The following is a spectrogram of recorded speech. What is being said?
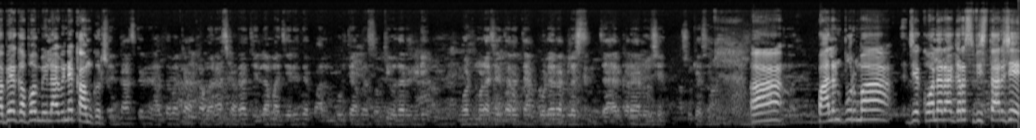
ગભે ગભો મિલાવીને કામ કરશું. ખાસ કરીને આ તબક્કે આખા બનાસકાંઠા જિલ્લામાં જે રીતે પાલનપુરથી આપણે સૌથી વધારે રીડિંગ વોટ મળે છે ત્યારે ત્યાં કોલેરા ગ્લસ્ટ જાહેર કરાયેલું છે. શું કહેશો પાલનપુરમાં જે કોલેરાગ્રસ્ત વિસ્તાર છે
